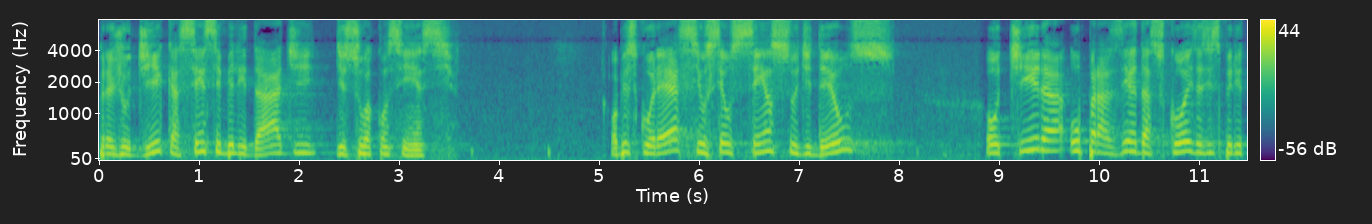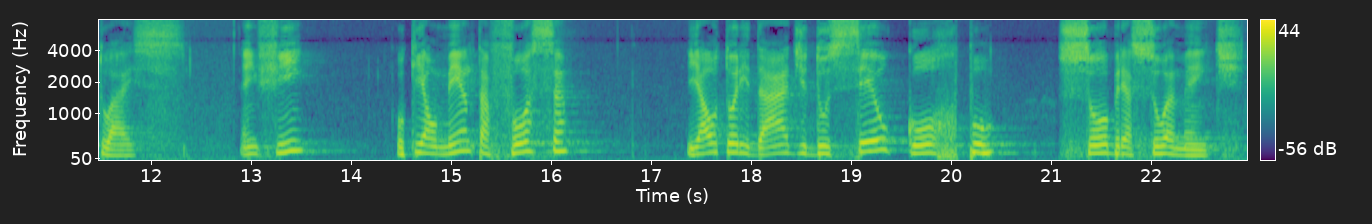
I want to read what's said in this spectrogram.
prejudica a sensibilidade de sua consciência, obscurece o seu senso de Deus ou tira o prazer das coisas espirituais. Enfim, o que aumenta a força e a autoridade do seu corpo sobre a sua mente.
